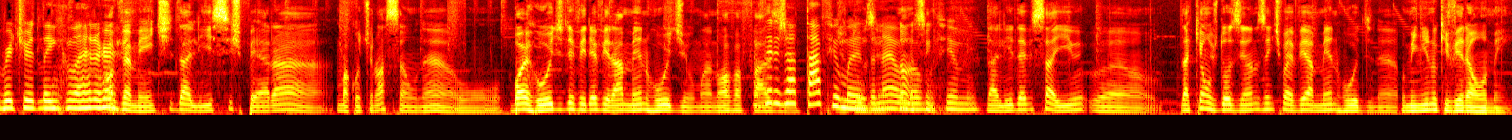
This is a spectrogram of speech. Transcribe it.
Richard Linklater. Obviamente, dali se espera uma continuação, né? O Boyhood deveria virar Manhood, uma nova fase. Mas ele já tá filmando, né? O Não, novo sim, filme. Dali deve sair. Uh, daqui a uns 12 anos a gente vai ver a Manhood, né? O menino que vira homem.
